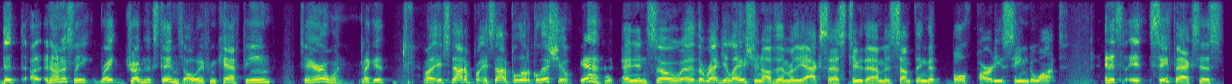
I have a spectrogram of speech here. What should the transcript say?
that, uh, and honestly right drugs extends all the way from caffeine to heroin. Like it, well, it's not a it's not a political issue. Yeah, and and so uh, the regulation of them or the access to them is something that both parties seem to want. And it's it's safe access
